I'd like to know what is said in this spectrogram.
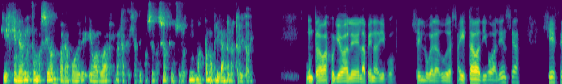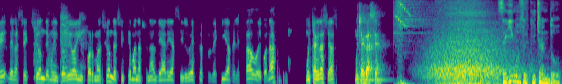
que es generar información para poder evaluar las estrategias de conservación que nosotros mismos estamos aplicando en los territorios. Un trabajo que vale la pena, Diego, sin lugar a dudas. Ahí estaba Diego Valencia, jefe de la sección de monitoreo e información del Sistema Nacional de Áreas Silvestres Protegidas del Estado de CONAF. Muchas gracias. Muchas gracias. Seguimos escuchando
